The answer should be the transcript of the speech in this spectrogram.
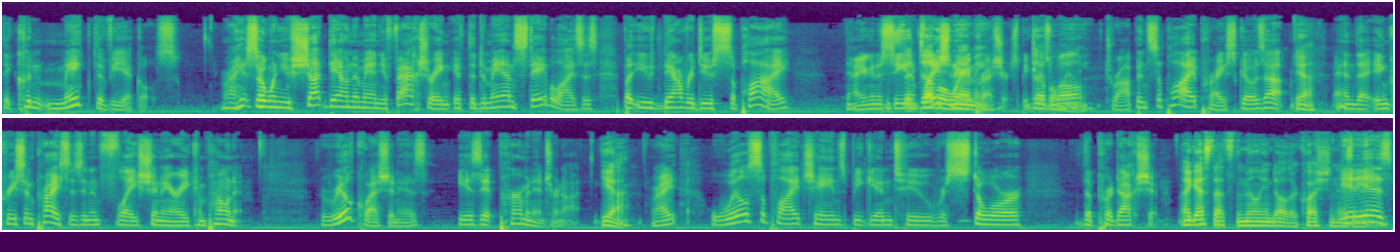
they couldn't make the vehicles, right? So when you shut down the manufacturing, if the demand stabilizes, but you now reduce supply, now you're going to see inflationary pressures because, Double well, whammy. drop in supply, price goes up. Yeah. And the increase in price is an inflationary component. The real question is is it permanent or not? yeah, right? Will supply chains begin to restore the production? I guess that's the million dollar question. It is,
